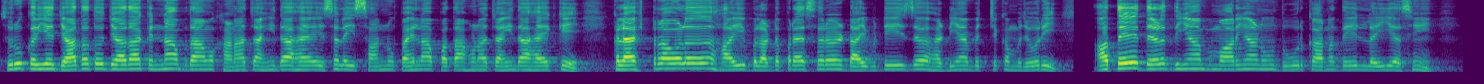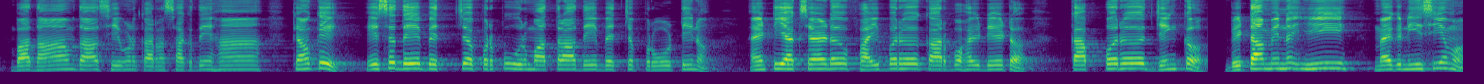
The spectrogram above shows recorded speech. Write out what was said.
ਸ਼ੁਰੂ ਕਰੀਏ, ਜ਼ਿਆਦਾ ਤੋਂ ਜ਼ਿਆਦਾ ਕਿੰਨਾ ਬਾਦਾਮ ਖਾਣਾ ਚਾਹੀਦਾ ਹੈ? ਇਸ ਲਈ ਸਾਨੂੰ ਪਹਿਲਾਂ ਪਤਾ ਹੋਣਾ ਚਾਹੀਦਾ ਹੈ ਕਿ cholesterol high blood pressure diabetes ਹੱਡੀਆਂ ਵਿੱਚ ਕਮਜ਼ੋਰੀ ਅਤੇ ਦਿਲ ਦੀਆਂ ਬਿਮਾਰੀਆਂ ਨੂੰ ਦੂਰ ਕਰਨ ਦੇ ਲਈ ਅਸੀਂ ਬਾਦਾਮ ਦਾ ਸੇਵਨ ਕਰ ਸਕਦੇ ਹਾਂ ਕਿਉਂਕਿ ਇਸ ਦੇ ਵਿੱਚ ਭਰਪੂਰ ਮਾਤਰਾ ਦੇ ਵਿੱਚ protein antioxidant fibre carbohydrate copper zinc vitamin E magnesium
